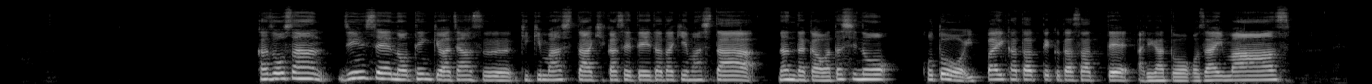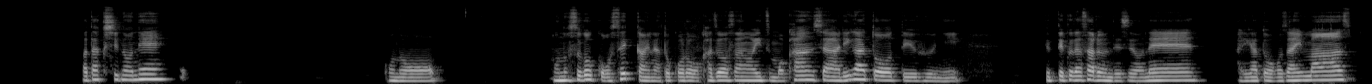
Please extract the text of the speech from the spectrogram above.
和夫さん、人生の天気はチャンス聞きました。聞かせていただきました。なんだか私のことをいっぱい語ってくださってありがとうございます。私のね、この、ものすごくおせっかいなところを和夫さんはいつも感謝ありがとうっていうふうに言ってくださるんですよね。ありがとうございます。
